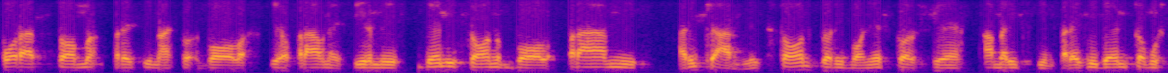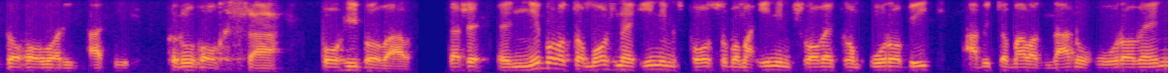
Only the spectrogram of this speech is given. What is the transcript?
poradcom predtým, ako bol jeho právnej firmy Denison, bol právnik Richard Nixon, ktorý bol neskôršie americkým prezidentom, už to hovorí, akých kruhoch sa pohyboval. Takže nebolo to možné iným spôsobom a iným človekom urobiť, aby to malo danú úroveň.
